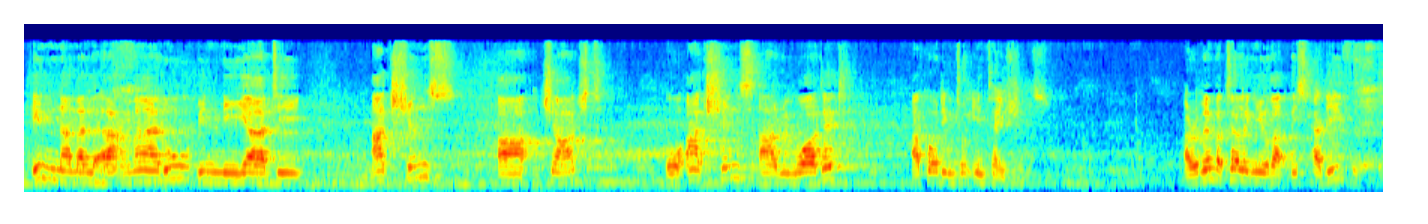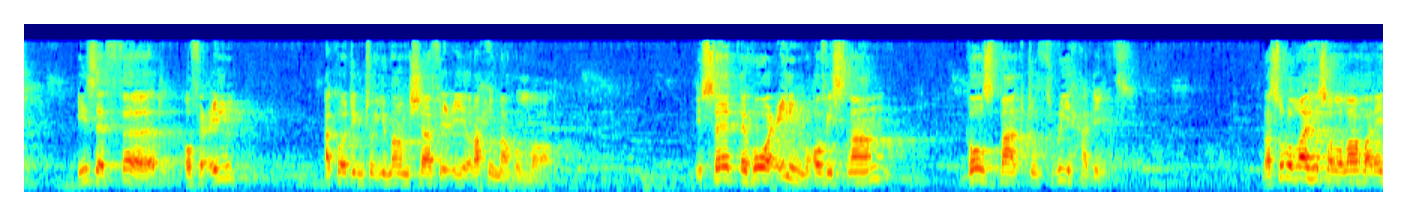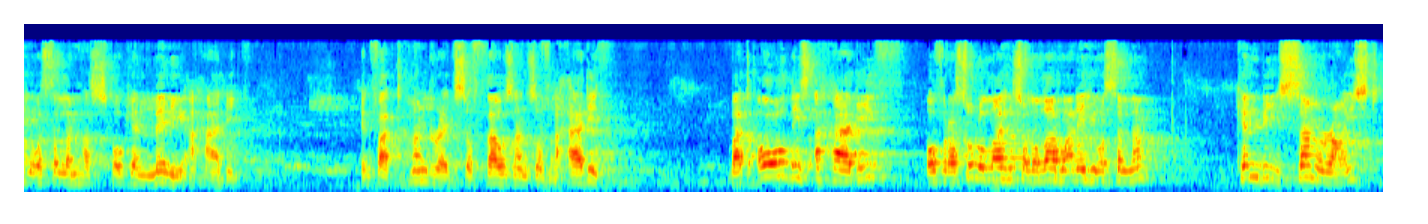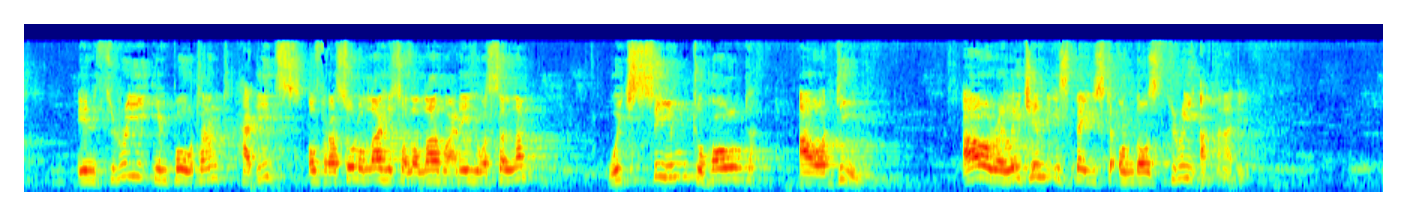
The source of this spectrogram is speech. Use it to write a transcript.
إنما الأعمال بالنيات actions are judged or actions are rewarded according to intentions I remember telling you that this hadith is a third of ilm according to Imam Shafi'i rahimahullah He said the whole ilm of Islam goes back to three hadiths. Rasulullah sallallahu has spoken many ahadith. In fact, hundreds of thousands of ahadith. But all these ahadith of Rasulullah sallallahu can be summarized in three important hadiths of Rasulullah sallallahu which seem to hold our deen. Our religion is based on those three ahadith.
